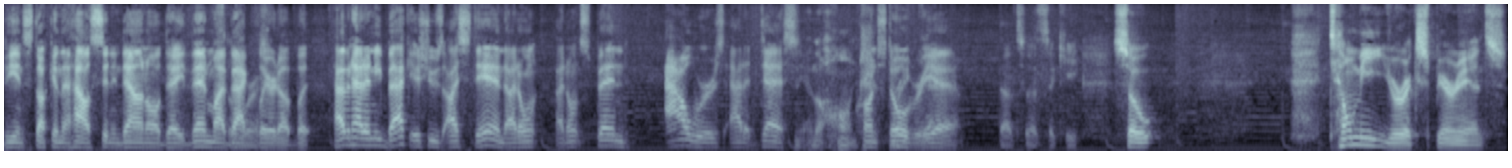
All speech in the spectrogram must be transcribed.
being stuck in the house, sitting down all day, then my The back worst. flared up. But haven't had any back issues. I stand. I don't. I don't spend hours at a desk yeah, the hunch. crunched Right, over. Yeah. That's that's the key. So tell me your experience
